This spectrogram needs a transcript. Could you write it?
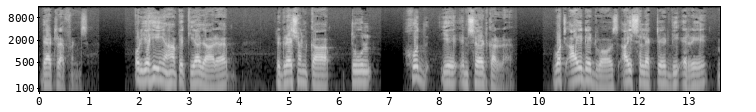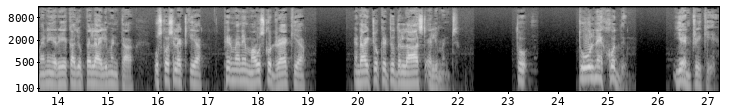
that reference اور یہی یہاں پہ کیا جا رہا ہے۔ ریگریشن کا ٹول خود یہ انسرٹ کر رہا ہے۔ What I did was I selected the array میں نے ارے کا جو پہلا ایلیمنٹ تھا، اس کو سلیکٹ کیا، پھر میں نے ماؤس کو ڈریگ کیا and I took it to the last element تو ٹول نے خود یہ انٹری کی ہے۔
